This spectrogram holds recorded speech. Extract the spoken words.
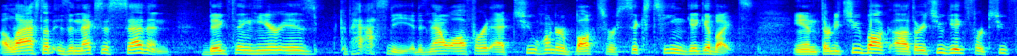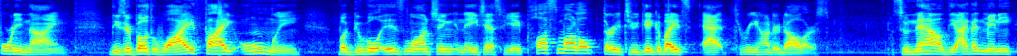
Uh, last up is the Nexus 7. Big thing here is capacity. It is now offered at 200 bucks for 16 gigabytes and 32 buck, uh, 32 gigs for 249. These are both Wi-Fi only, but Google is launching an HSPA Plus model, 32 gigabytes at $300. So now the iPad mini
